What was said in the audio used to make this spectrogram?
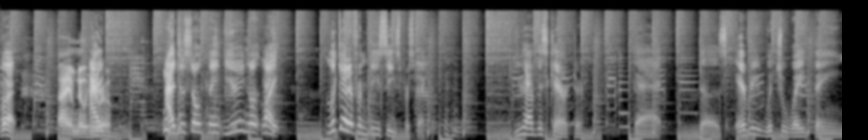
but I am no hero. I, I just don't think you ain't gonna like look at it from DC's perspective. Mm-hmm. You have this character that does every which way thing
